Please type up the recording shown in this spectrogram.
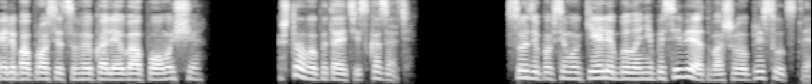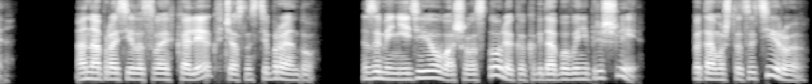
Или попросит свою коллегу о помощи? Что вы пытаетесь сказать? Судя по всему, Келли было не по себе от вашего присутствия. Она просила своих коллег, в частности Бренду, заменить ее у вашего столика, когда бы вы не пришли, потому что, цитирую,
